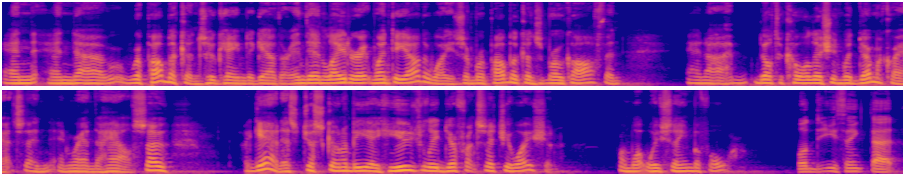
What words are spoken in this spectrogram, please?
and and uh, Republicans who came together, and then later it went the other way. Some Republicans broke off and and uh, built a coalition with Democrats and, and ran the House. So again, it's just going to be a hugely different situation from what we've seen before. Well, do you think that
